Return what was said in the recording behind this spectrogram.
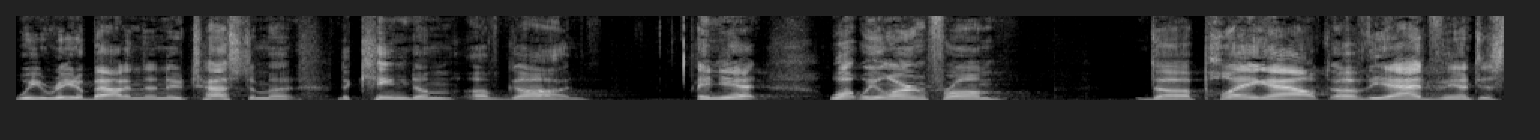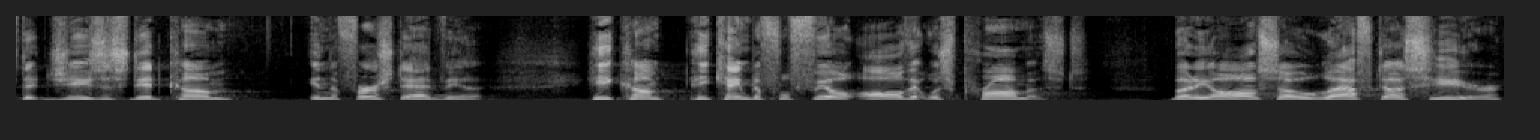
we read about in the New Testament, the kingdom of God. And yet, what we learn from the playing out of the Advent is that Jesus did come in the first Advent. He, come, he came to fulfill all that was promised, but He also left us here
